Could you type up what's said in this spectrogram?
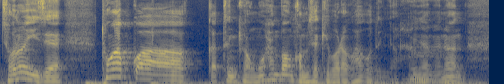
저는 이제 통합과학 같은 경우 한번 검색해 보라고 하거든요. 왜냐면은 아,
